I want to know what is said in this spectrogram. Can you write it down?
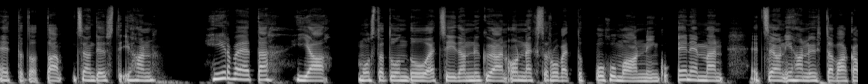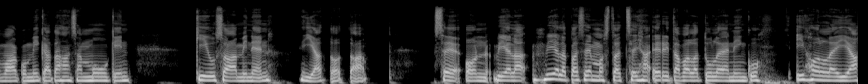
että tota, se on tietysti ihan hirveetä ja musta tuntuu, että siitä on nykyään onneksi ruvettu puhumaan niin kuin enemmän, että se on ihan yhtä vakavaa kuin mikä tahansa muukin kiusaaminen ja tota, se on vielä, vieläpä semmoista, että se ihan eri tavalla tulee niin kuin iholle ja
